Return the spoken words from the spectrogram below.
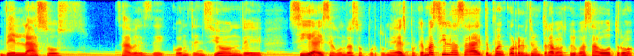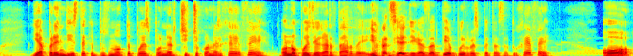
lazos, ¿sabes? De contención, de sí hay segundas oportunidades, porque más si las hay, te pueden correr de un trabajo y vas a otro y aprendiste que pues no te puedes poner chicho con el jefe o no puedes llegar tarde y ahora sí llegas a tiempo y respetas a tu jefe. O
